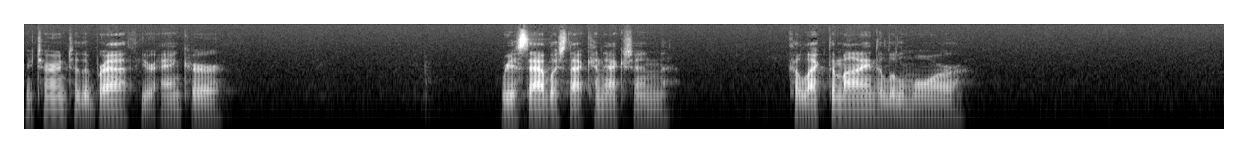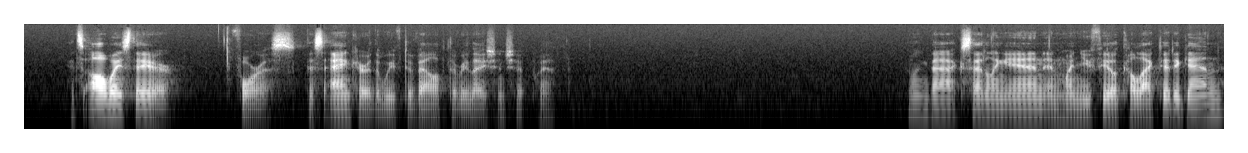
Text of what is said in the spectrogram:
Return to the breath, your anchor, reestablish that connection, collect the mind a little more. It's always there for us, this anchor that we've developed the relationship with. Going back, settling in, and when you feel collected again,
